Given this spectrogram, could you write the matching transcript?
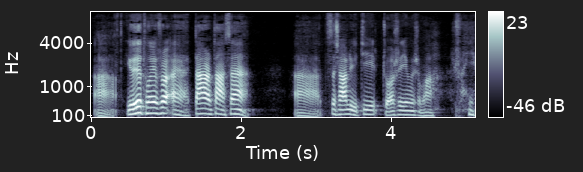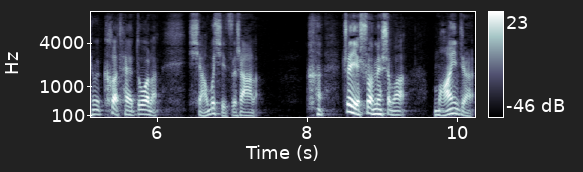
啊，有的同学说，哎，大二、大三啊，自杀率低，主要是因为什么？说因为课太多了，想不起自杀了。这也说明什么？忙一点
